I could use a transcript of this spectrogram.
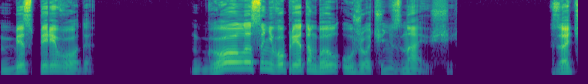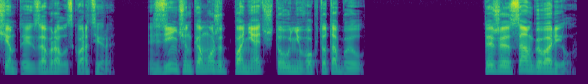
без перевода». Голос у него при этом был уж очень знающий. Зачем ты их забрал из квартиры? Зинченко может понять, что у него кто-то был. Ты же сам говорил,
